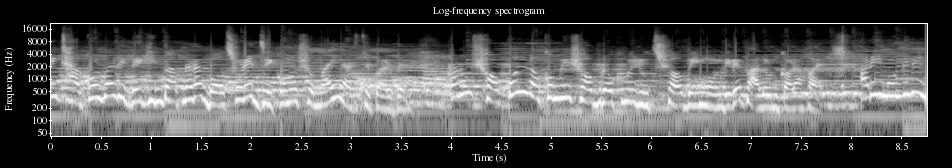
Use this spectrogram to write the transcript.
এই ঠাকুর বাড়িতে কিন্তু আপনারা বছরের যে কোনো সময়ই আসতে পারবেন। কারণ সকল রকমের, সব রকমের উৎসব এই মন্দিরে পালন করা হয়। আর এই মন্দিরের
